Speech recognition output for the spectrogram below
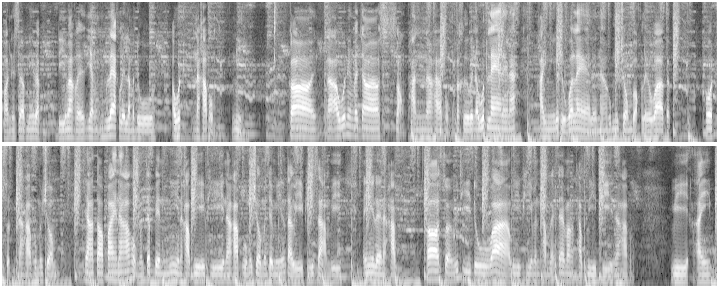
ของในเซิร์ฟนี้แบบดีมากเลยอย่างแรกเลยเรามาดูอาวุธนะครับผมนี่ก็อาวุธเนี่ยก็จะ 2,000 นะครับผมก็คือเป็นอาวุธแร่เลยนะ ใครมีก็ถือว่าแร่เลยนะคุณผู้ชมบอกเลยว่าแบบโคตรสุดนะครับคุณผู้ชม อย่างต่อไปนะครับผมมันจะเป็นนี่นะครับ VIP นะครับคุณผู้ชมมันจะมีตั้งแต่ VIP 3 V อันนี้เลยนะครับ ก็ส่วนวิธีดูว่า VP มันทำอะไรได้บ้างทับ VP นะครับ VIP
